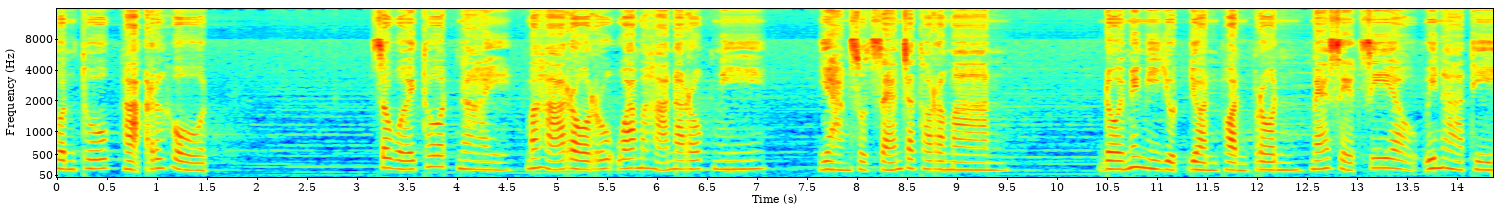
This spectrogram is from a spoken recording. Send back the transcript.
ทนทุกข์หะหรือโหดเสวยโทษในมหาโรรุว่ามหานรกนี้ อย่างสุดแสนจะทรมาน โดยไม่มีหยุดหย่อนผ่อนปรน แม้เศษเสี้ยว วินาที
